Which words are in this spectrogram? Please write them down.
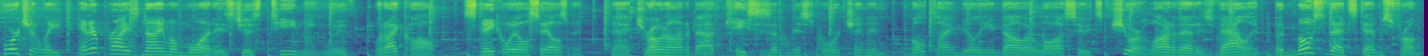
Fortunately, Enterprise 911 is just teeming with what I call snake oil salesmen that drone on about cases of misfortune and multi-million dollar lawsuits. Sure, a lot of that is valid, but most of that stems from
